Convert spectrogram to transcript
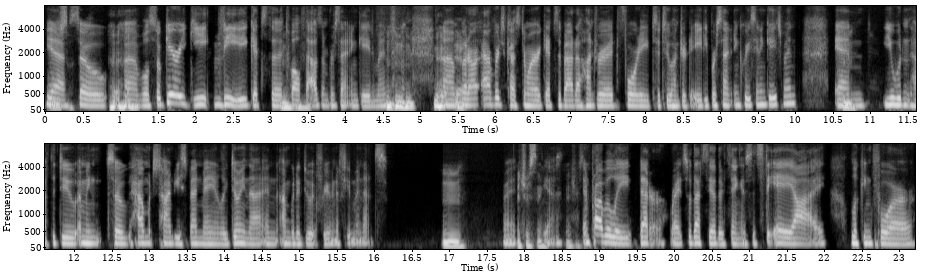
yeah. So, uh, well, so Gary Vee gets the 12,000% mm-hmm. engagement, um, yeah. but our average customer gets about 140 to 280% increase in engagement. And mm. you wouldn't have to do, I mean, so how much time do you spend manually doing that? And I'm going to do it for you in a few minutes. Mm. Right. Interesting. Yeah. Interesting. And probably better. Right. So that's the other thing is it's the AI looking for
